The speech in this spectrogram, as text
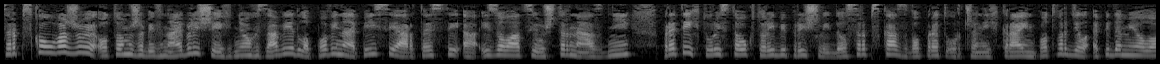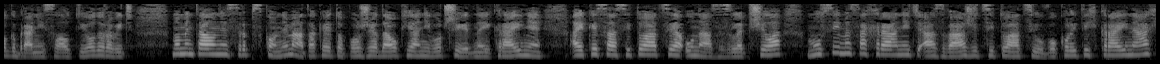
Srbsko uvažuje o tom, že by v najbližších dňoch zaviedlo povinné PCR testy a izoláciu 14 dní pre tých turistov, ktorí by prišli do Srbska z vopred určených krajín, potvrdil epidemiológ Branislav Tiodorovič. Momentálne Srbsko nemá takéto požiadavky ani voči jednej krajine. Aj keď sa situácia u nás zlepšila, musíme sa chrániť a zvážiť situáciu v okolitých krajinách,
